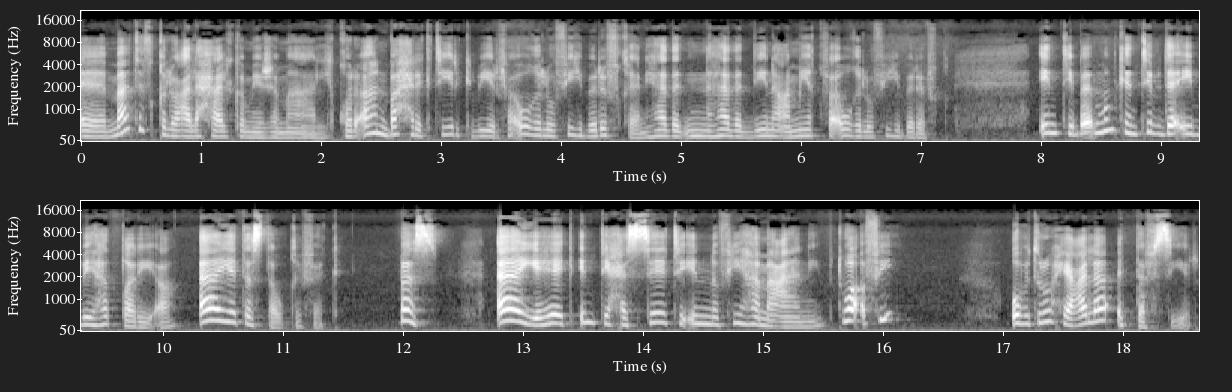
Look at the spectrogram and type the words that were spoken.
آه، ما تثقلوا على حالكم يا جماعة القرآن بحر كتير كبير فأوغلوا فيه برفق. يعني هذا إن هذا الدين عميق فأوغلوا فيه برفق. انت ممكن تبدأي بهالطريقة. آية تستوقفك. بس. آية هيك انت حسيتي إنه فيها معاني. بتوقفي؟ وبتروحي على التفسير.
